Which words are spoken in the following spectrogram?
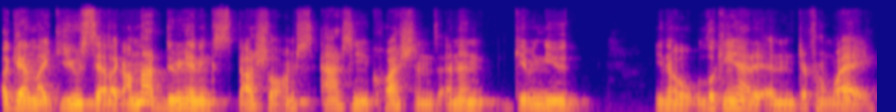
again, like you said, like I'm not doing anything special. I'm just asking you questions and then giving you, you know, looking at it in a different way.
